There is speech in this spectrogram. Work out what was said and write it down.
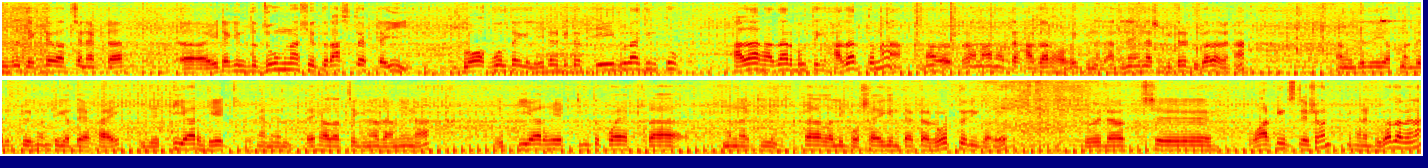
এই যে দেখতে পাচ্ছেন একটা এটা কিন্তু যমুনা সেতু রাস্তা একটা ই ব্লক বলতে গেলে। এটার ভিতর এইগুলা কিন্তু হাজার হাজার বলতে কি হাজার তো না? আমার আমার মতে হাজার হবে কিনা জানি না। এখানে ভিতরে ঢুকা যাবে না। আমি যদি আপনাদের একটু এখান থেকে দেখাই যে পিয়ার হেড এখানে দেখা যাচ্ছে কিনা জানি না। এই পিয়ার হেড কিন্তু কয়েকটা মানে আর কি প্যারালালি বসায় কিন্তু একটা রোড তৈরি করে। তো এটা হচ্ছে ওয়ার্কিং স্টেশন, এখানে ঢোকা যাবে না।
